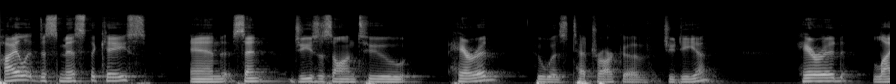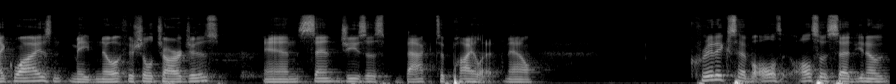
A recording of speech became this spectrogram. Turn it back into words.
Pilate dismissed the case and sent Jesus on to Herod, who was tetrarch of Judea. Herod likewise made no official charges and sent Jesus back to Pilate. Now, critics have also said, you know,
